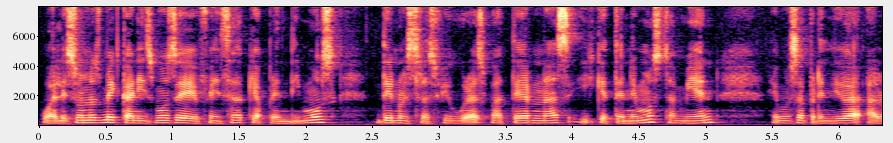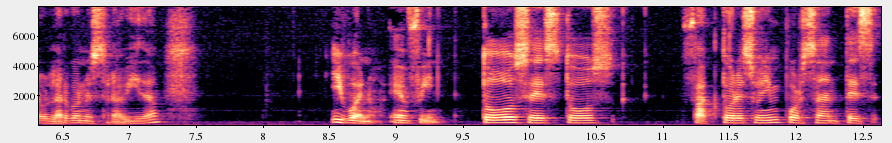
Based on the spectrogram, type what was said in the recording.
cuáles son los mecanismos de defensa que aprendimos de nuestras figuras paternas y que tenemos también, hemos aprendido a, a lo largo de nuestra vida. Y bueno, en fin, todos estos factores son importantes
